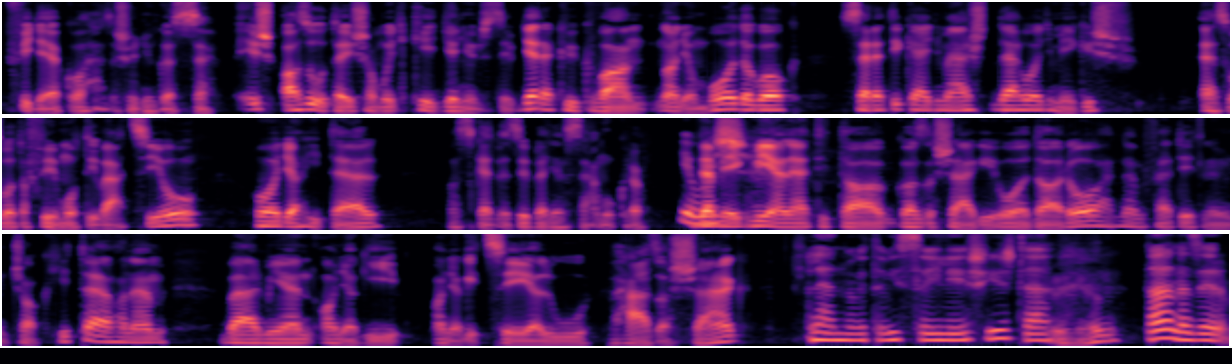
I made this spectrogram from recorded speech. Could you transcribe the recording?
figyelj, akkor házasodjunk össze. És azóta is amúgy két gyönyörű szép gyerekük van, nagyon boldogok, szeretik egymást, de hogy mégis ez volt a fő motiváció, hogy a hitel az kedvezőbb legyen számukra. Jó De is. még milyen lehet itt a gazdasági oldalról? Hát nem feltétlenül csak hitel, hanem bármilyen anyagi, anyagi célú házasság. Lehet mögött a visszaélés is, de igen. talán ezért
